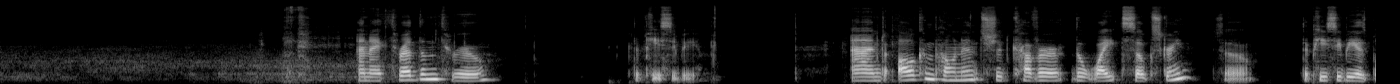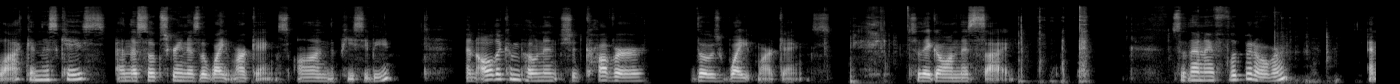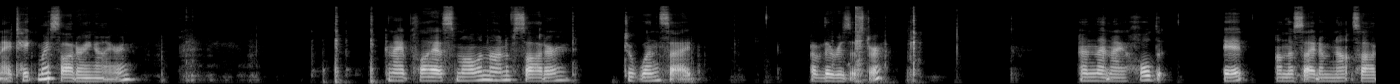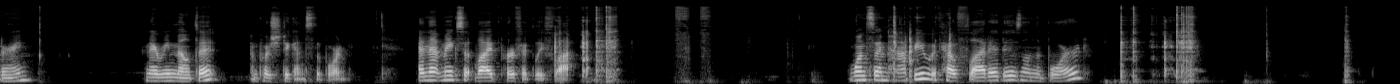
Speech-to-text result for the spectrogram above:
And I thread them through the PCB. And all components should cover the white silkscreen. So the PCB is black in this case, and the silkscreen is the white markings on the PCB. And all the components should cover those white markings. So they go on this side. So then I flip it over and I take my soldering iron and I apply a small amount of solder to one side of the resistor. And then I hold it on the side I'm not soldering and I remelt it and push it against the board. And that makes it lie perfectly flat. Once I'm happy with how flat it is on the board,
